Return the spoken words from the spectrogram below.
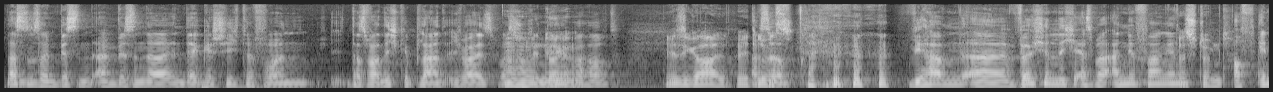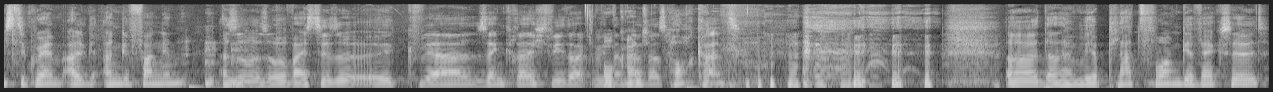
lass uns ein bisschen, ein bisschen in der Geschichte von. Das war nicht geplant, ich weiß. Was Aha, steht da nee. Überhaupt? Ist egal, red Achso. los. Wir haben äh, wöchentlich erstmal angefangen. Das stimmt. Auf Instagram angefangen. Also so, weißt du, so äh, quer, senkrecht, wie, da, wie nennt man Hochkant. das? Hochkant. äh, dann haben wir Plattform gewechselt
